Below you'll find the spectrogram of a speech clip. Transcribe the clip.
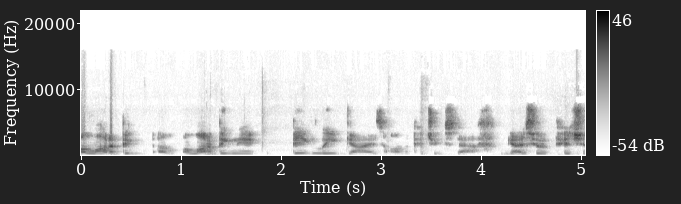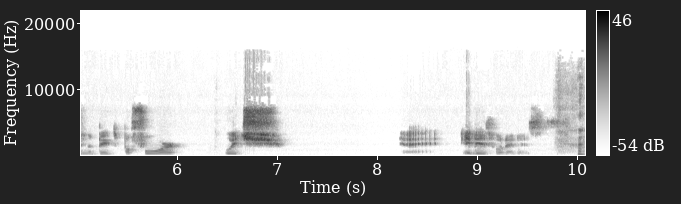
a lot of big a, a lot of big big league guys on the pitching staff, guys who have pitched in the bigs before, which eh, it is what it is.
